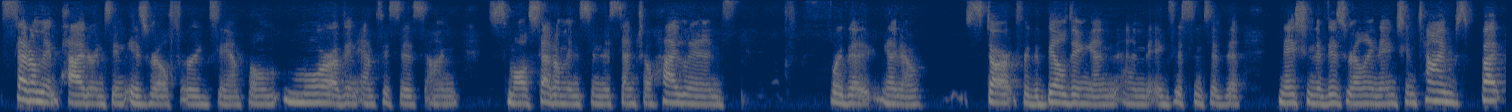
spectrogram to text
settlement patterns in Israel, for example, more of an emphasis on small settlements in the Central Highlands for the, you know, start for the building and, and the existence of the nation of Israel in ancient times. But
